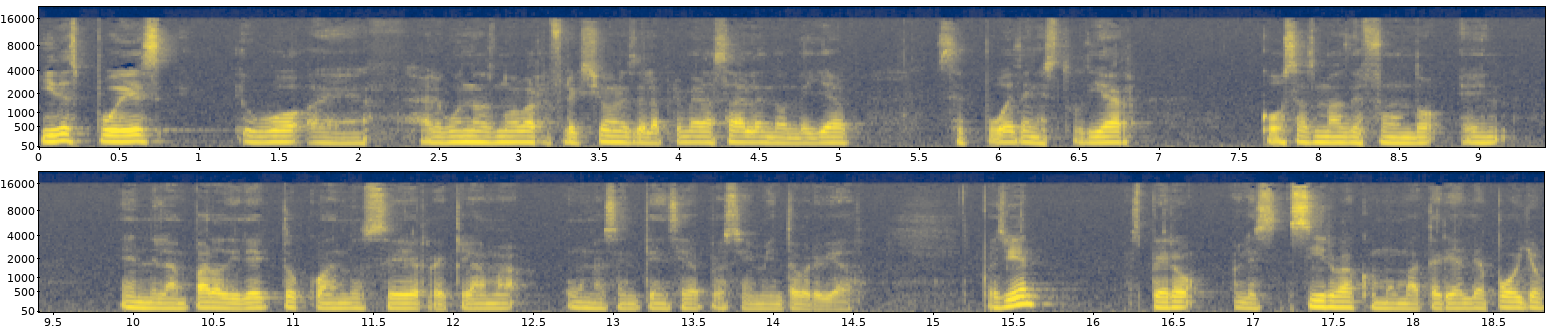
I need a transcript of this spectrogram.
Y después hubo eh, algunas nuevas reflexiones de la primera sala en donde ya se pueden estudiar cosas más de fondo en, en el amparo directo cuando se reclama una sentencia de procedimiento abreviado. Pues bien, espero les sirva como material de apoyo,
